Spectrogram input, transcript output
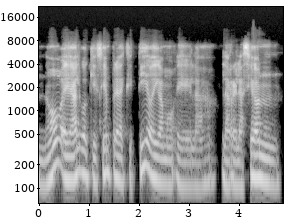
no, es algo que siempre ha existido, digamos, eh, la, relación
